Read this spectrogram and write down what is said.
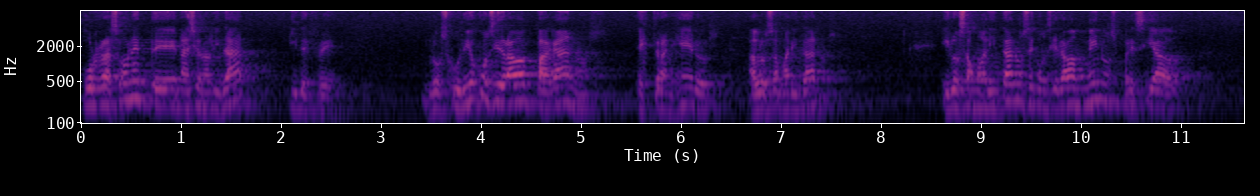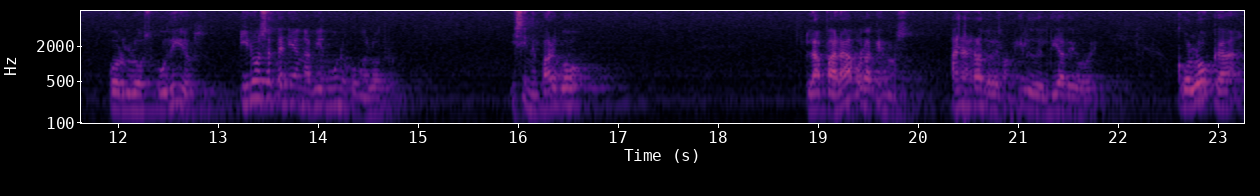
por razones de nacionalidad y de fe. Los judíos consideraban paganos, extranjeros, a los samaritanos. Y los samaritanos se consideraban menospreciados por los judíos y no se tenían a bien uno con el otro. Y sin embargo, la parábola que nos ha narrado el Evangelio del día de hoy coloca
